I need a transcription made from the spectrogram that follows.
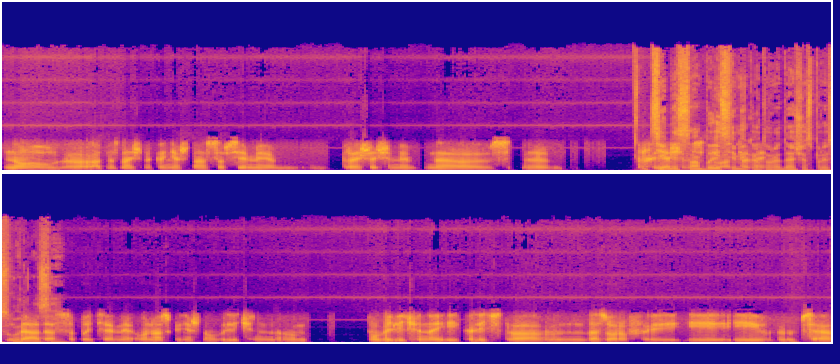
Но однозначно, конечно, со всеми происшедшими Теми событиями, которые да, сейчас происходят. Да, да, с событиями у нас, конечно, увеличен увеличено и количество дозоров, и, и, и вся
